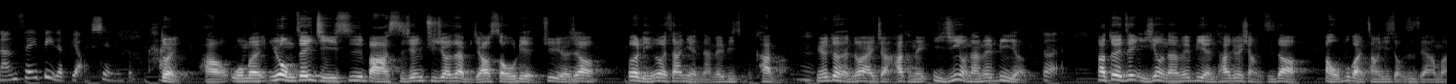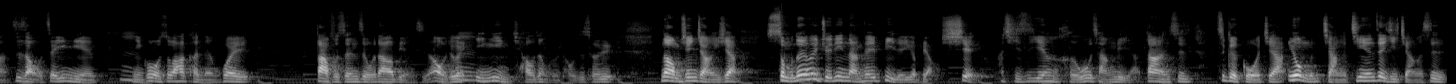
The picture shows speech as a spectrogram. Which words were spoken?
南非币的表现你怎么看？对，好，我们因为我们这一集是把时间聚焦在比较收敛，聚焦叫二零二三年南非币怎么看嘛？嗯，因为对很多人来讲，他可能已经有南非币了。对，那对这已经有南非币的人，他就想知道。啊，我不管长期走势怎样嘛，至少我这一年，你跟我说它可能会大幅升值或大幅贬值，那我就会因应调整我的投资策略。那我们先讲一下，什么东西会决定南非币的一个表现？它其实也很合乎常理啊。当然是这个国家，因为我们讲今天这集讲的是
